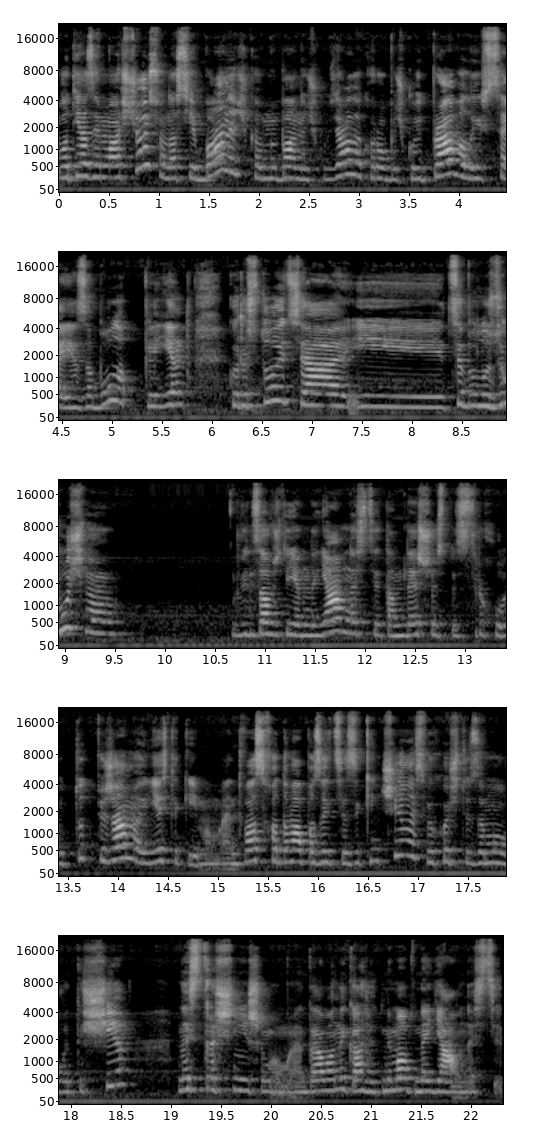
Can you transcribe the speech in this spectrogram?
От я займаю щось, у нас є баночка, ми баночку взяли, коробочку відправили і все. Я забула, клієнт користується, і це було зручно. Він завжди є в наявності, там десь щось підстрахують. Тут піжами є такий момент. У вас ходова позиція закінчилась, ви хочете замовити ще найстрашніший момент. А вони кажуть, нема в наявності.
